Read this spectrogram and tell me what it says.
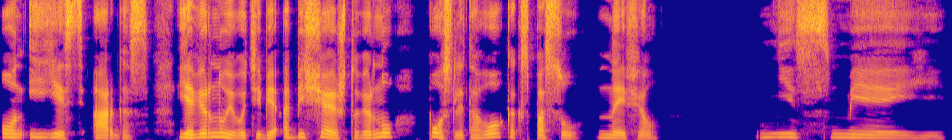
Он и есть Аргас. Я верну его тебе, обещаю, что верну после того, как спасу Нефил». «Не смей»,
